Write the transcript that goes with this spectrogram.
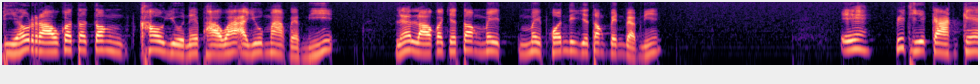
เดี๋ยวเราก็ต้องเข้าอยู่ในภาวะอายุมากแบบนี้ แล้วเราก็จะต้องไม่ไม่พ้นที่จะต้องเป็นแบบนี้ เอ๊ะวิธีการแก้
